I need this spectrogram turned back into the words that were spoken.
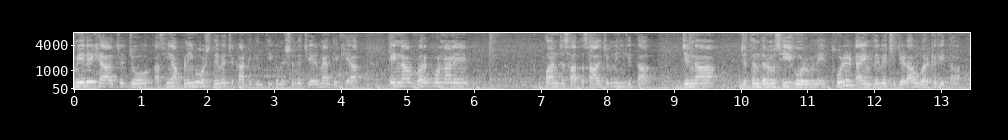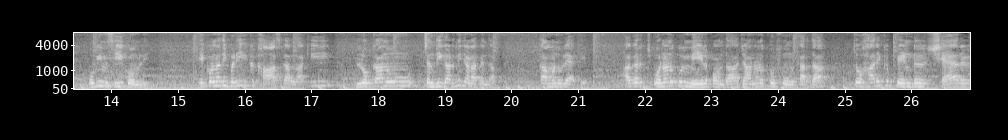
ਮੇਰੇ ਖਿਆਲ 'ਚ ਜੋ ਅਸੀਂ ਆਪਣੀ ਹੋਸ਼ ਦੇ ਵਿੱਚ ਘੱਟ ਗਿਣਤੀ ਕਮਿਸ਼ਨ ਦੇ ਚੇਅਰਮੈਨ ਦੇਖਿਆ, ਇੰਨਾ ਵਰਕ ਉਹਨਾਂ ਨੇ 5-7 ਸਾਲ 'ਚ ਵੀ ਨਹੀਂ ਕੀਤਾ, ਜਿੰਨਾ ਜਤਿੰਦਰ ਮਸੀਹ ਗੌਰਵ ਨੇ ਥੋੜੇ ਟਾਈਮ ਦੇ ਵਿੱਚ ਜਿਹੜਾ ਉਹ ਵਰਕ ਕੀਤਾ, ਉਹ ਵੀ ਮਸੀਹ ਕੌਮ ਲਈ। ਇੱਕ ਉਹਨਾਂ ਦੀ ਬੜੀ ਇੱਕ ਖਾਸ ਗੱਲ ਆ ਕਿ ਲੋਕਾਂ ਨੂੰ ਚੰਡੀਗੜ੍ਹ ਨਹੀਂ ਜਾਣਾ ਪੈਂਦਾ, ਕੰਮ ਨੂੰ ਲੈ ਕੇ। ਅਗਰ ਉਹਨਾਂ ਨੂੰ ਕੋਈ ਮੇਲ ਪਾਉਂਦਾ ਜਾਂ ਉਹਨਾਂ ਨੂੰ ਕੋਈ ਫੋਨ ਕਰਦਾ, ਤਾਂ ਹਰ ਇੱਕ ਪਿੰਡ, ਸ਼ਹਿਰ,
